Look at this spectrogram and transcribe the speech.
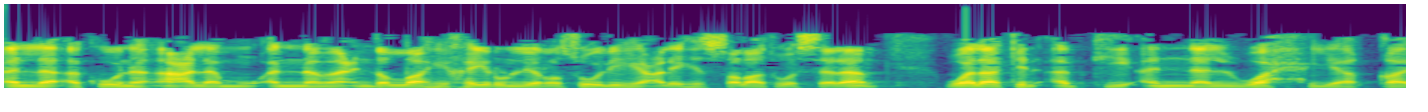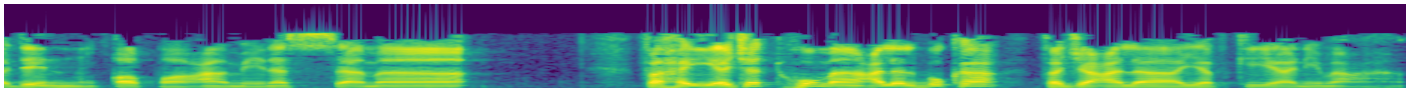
ألا أكون أعلم أن ما عند الله خير لرسوله عليه الصلاة والسلام. ولكن أبكي أن الوحي قد انقطع من السماء. فهيجتهما على البكاء فجعلا يبكيان معها.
